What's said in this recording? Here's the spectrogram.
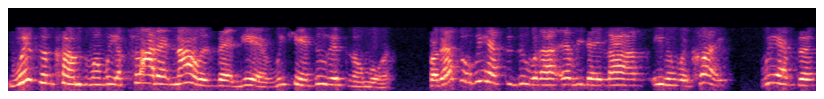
wisdom comes when we apply that knowledge that, yeah, we can't do this no more. So that's what we have to do with our everyday lives, even with Christ. We have to,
